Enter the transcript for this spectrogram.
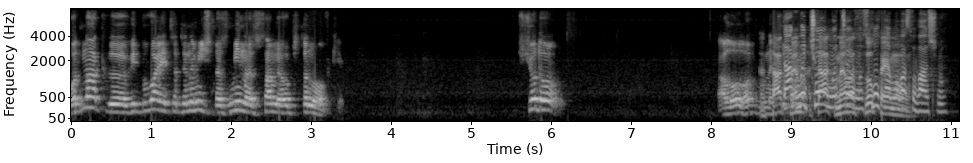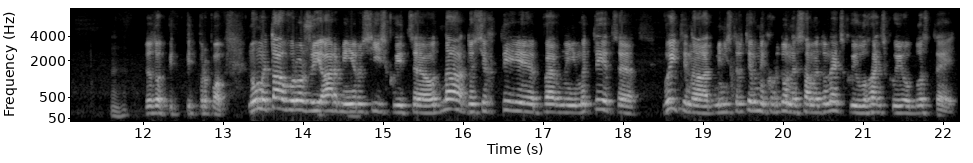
Однак е, відбувається динамічна зміна саме обстановки. Щодо. Алло, алло, Так. Так, ми- чуємо, так, ми ми чуємо, вас слухаємо слухаємо. вас уважно. Зв'язок під, підпропав. Ну, мета ворожої армії російської це одна: досягти певної мети це вийти на адміністративні кордони саме Донецької і Луганської областей.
